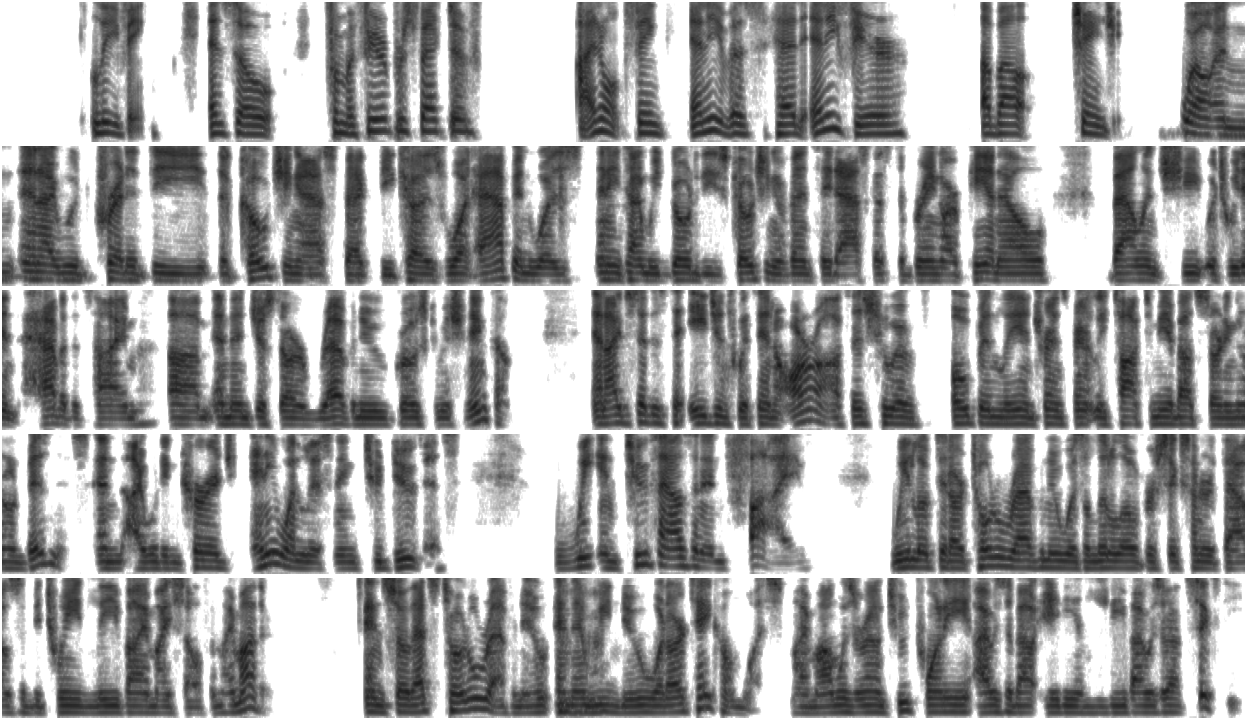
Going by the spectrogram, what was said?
leaving. And so from a fear perspective, I don't think any of us had any fear about changing. Well, and and I would credit the the coaching aspect because what happened was anytime we'd go to these coaching events, they'd ask us to bring our P and L balance sheet, which we didn't have at the time, um, and then just our revenue, gross commission income. And I've said this to agents within our office who have openly and transparently talked to me about starting their own business. And I would encourage anyone listening to do this we in 2005 we looked at our total revenue was a little over 600,000 between Levi, myself, and my mother. And so that's total revenue. And mm-hmm. then we knew what our take home was. My mom was around 220. I was about 80 and Levi was about 60.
